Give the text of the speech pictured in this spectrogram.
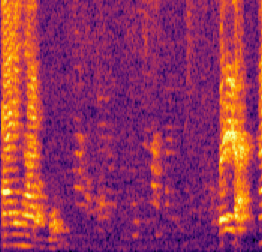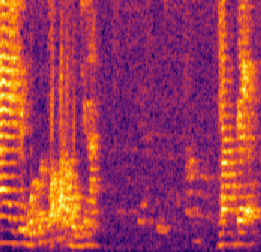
2 nhân 2 bằng 4 Vậy đây là 2 trên 4 vẫn tỏ là 1 trên 2 5 kẽ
